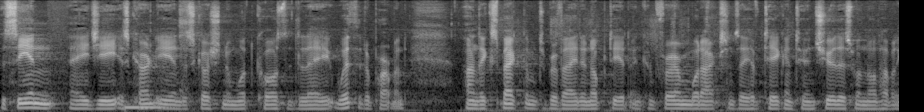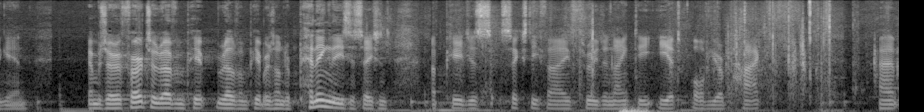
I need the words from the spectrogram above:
The C&AG is currently in discussion on what caused the delay with the Department and expect them to provide an update and confirm what actions they have taken to ensure this will not happen again. Members, I refer to relevant, pa- relevant papers underpinning these decisions at pages 65 through to 98 of your pack. Um,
